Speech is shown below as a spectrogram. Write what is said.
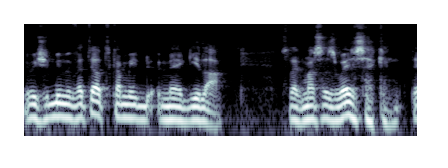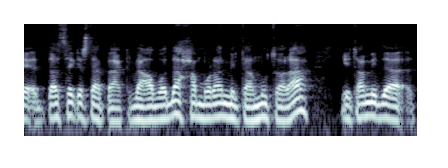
we should be mevatel to come read Megillah. So the Gemara says, wait a second. Let's take a step back. V'avodah hamura min Talmud Torah. You tell me the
